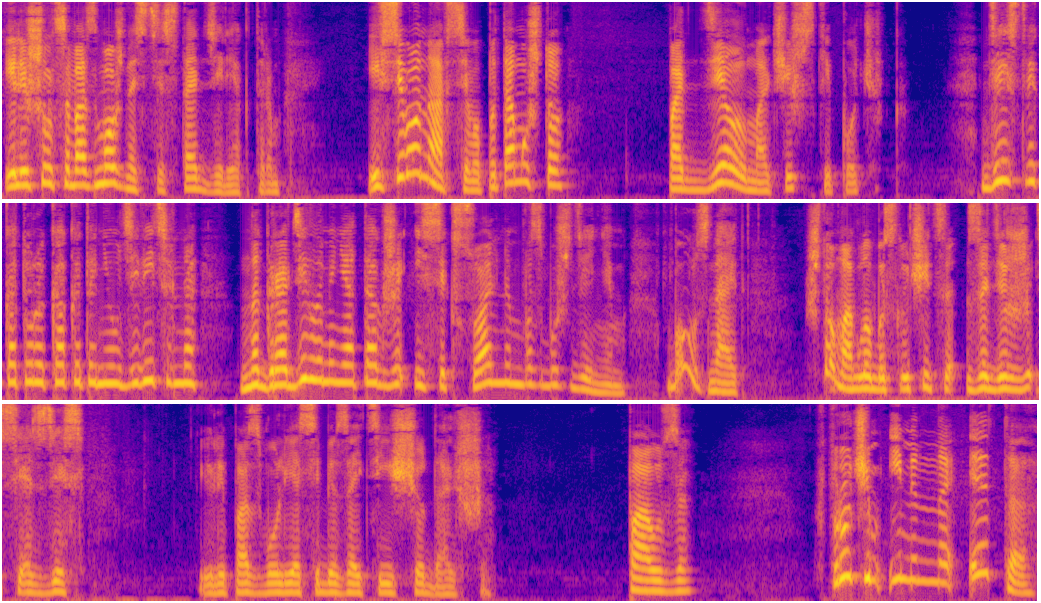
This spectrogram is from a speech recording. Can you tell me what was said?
и лишился возможности стать директором. И всего-навсего потому, что подделал мальчишеский почерк. Действие которое, как это ни удивительно, наградило меня также и сексуальным возбуждением. Бог знает, что могло бы случиться, задержись я здесь. Или позволь я себе зайти еще дальше. Пауза. Впрочем, именно это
